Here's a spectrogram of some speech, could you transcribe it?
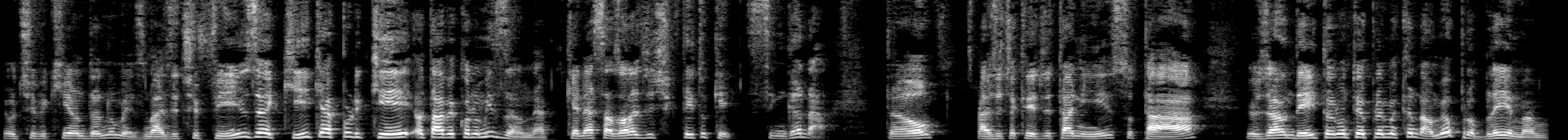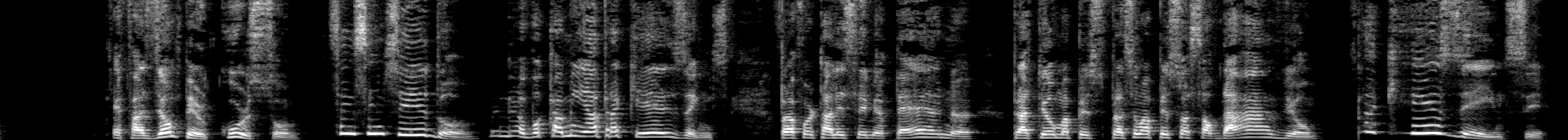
eu tive que ir andando mesmo. Mas a gente fiz aqui que é porque eu tava economizando, né? Porque nessas horas a gente tenta o quê? Se enganar. Então, a gente acredita nisso, tá? Eu já andei, então eu não tenho problema com andar. O meu problema é fazer um percurso sem sentido. Entendeu? Eu vou caminhar para quê, gente? Para fortalecer minha perna? Para ter uma para ser uma pessoa saudável? Para quê, gente?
